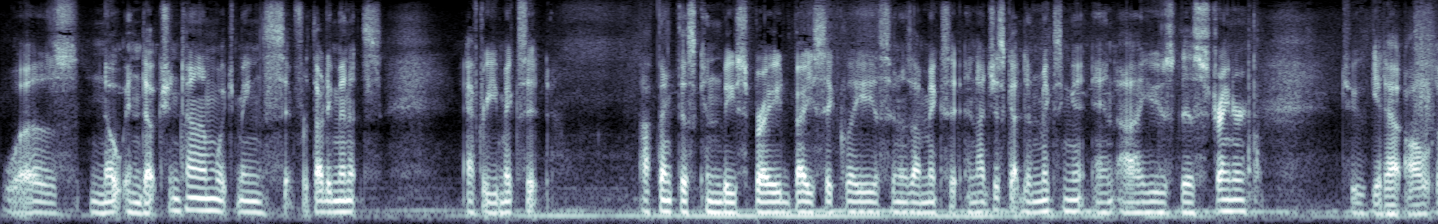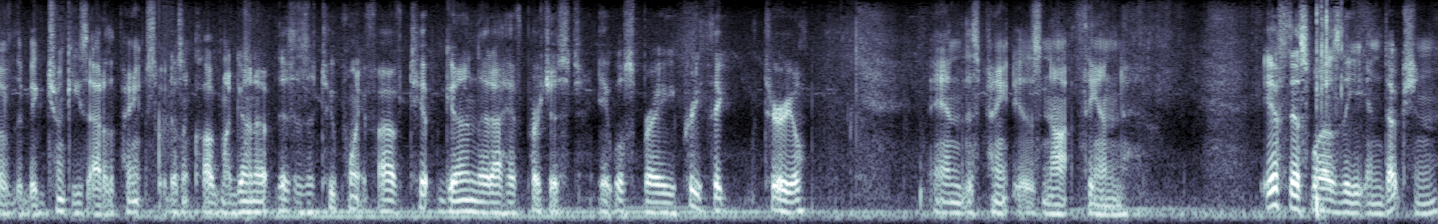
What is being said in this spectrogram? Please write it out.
was no induction time which means sit for 30 minutes after you mix it I think this can be sprayed basically as soon as I mix it and I just got done mixing it and I used this strainer to get out all of the big chunkies out of the paint so it doesn't clog my gun up. This is a 2.5 tip gun that I have purchased. It will spray pretty thick material and this paint is not thinned. If this was the induction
